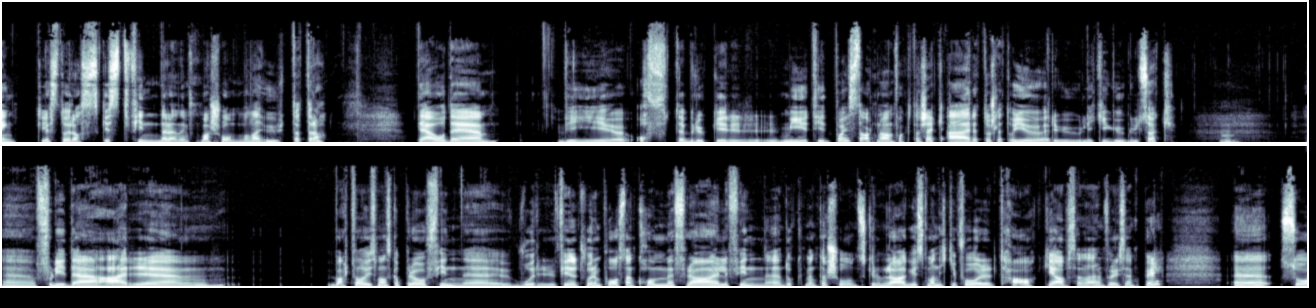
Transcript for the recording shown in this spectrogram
enklest og raskest finner den informasjonen man er ute etter. Da. Det er jo det vi ofte bruker mye tid på i starten av en faktasjekk, er rett og slett å gjøre ulike Google-søk. Eh, Fordi det er eh, hvert fall hvis man skal prøve å finne, hvor, finne ut hvor en påstand kommer fra, eller finne dokumentasjonsgrunnlag, hvis man ikke får tak i avsenderen f.eks., eh, så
